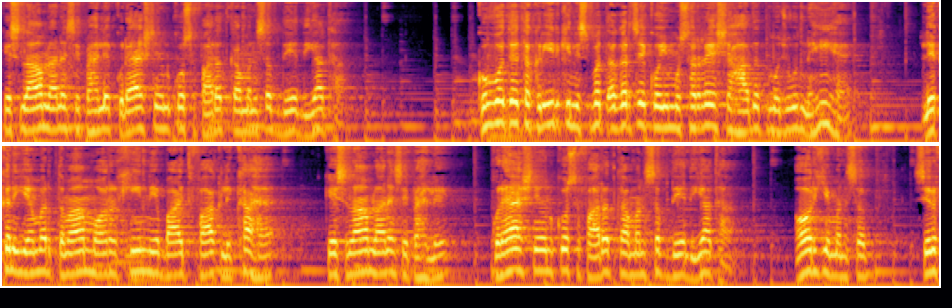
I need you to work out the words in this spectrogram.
کہ اسلام لانے سے پہلے قریش نے ان کو سفارت کا منصب دے دیا تھا۔ قوت تقریر کی نسبت اگرچہ کوئی مسرح شہادت موجود نہیں ہے، لیکن یہ امر تمام مورخین نے با اتفاق لکھا ہے کہ اسلام لانے سے پہلے قریش نے ان کو سفارت کا منصب دے دیا تھا۔ اور یہ منصب صرف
